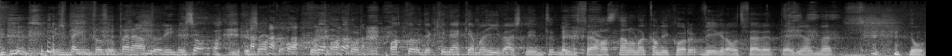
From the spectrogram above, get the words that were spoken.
És bejut az operátorig. És, a, és akkor, akkor, akkor, akkor adja ki nekem a hívást, mint, mint felhasználónak, amikor végre ott felvette egy ember. Jó.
